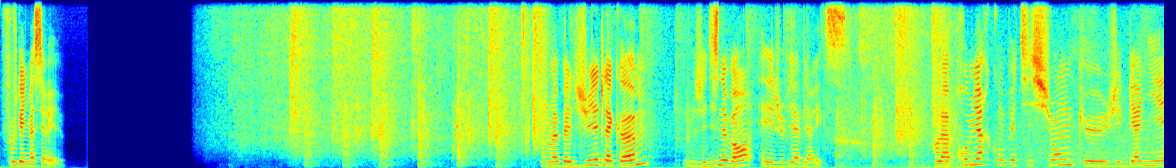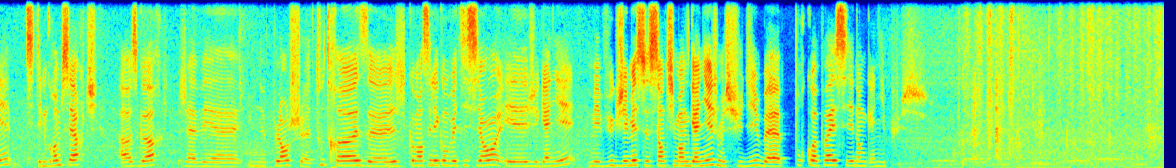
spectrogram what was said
faut que je gagne ma série. Je m'appelle Juliette Lacombe, j'ai 19 ans et je vis à Biarritz. Pour la première compétition que j'ai gagnée, c'était une Grom Search à Osgore. J'avais euh, une planche toute rose, euh, j'ai commencé les compétitions et j'ai gagné. Mais vu que j'aimais ce sentiment de gagner, je me suis dit bah, pourquoi pas essayer d'en gagner plus.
